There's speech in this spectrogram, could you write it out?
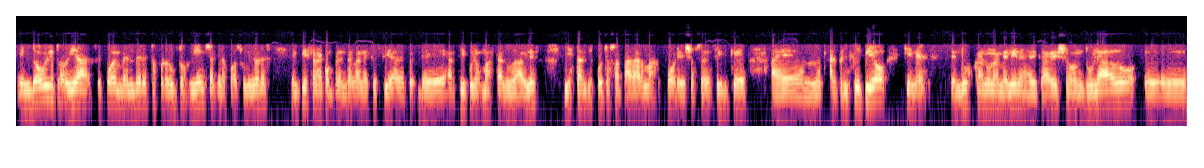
el doble, todavía se pueden vender estos productos bien, ya que los consumidores empiezan a comprender la necesidad de, artículos más saludables y están dispuestos a pagar más por ellos. Es decir, que eh, al principio quienes luzcan una melena de cabello ondulado, eh,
